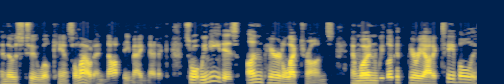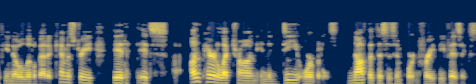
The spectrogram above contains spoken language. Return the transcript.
and those two will cancel out and not be magnetic. So what we need is unpaired electrons, and when we look at the periodic table, if you know a little bit of chemistry, it, it's unpaired electron in the d orbitals. Not that this is important for AP physics,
